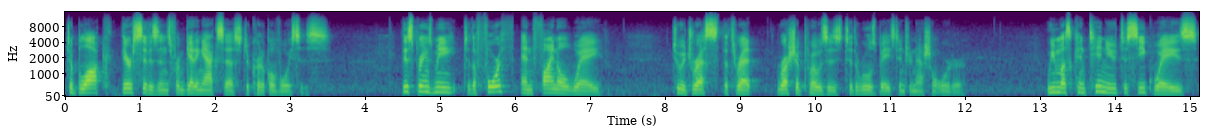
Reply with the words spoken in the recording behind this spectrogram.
to block their citizens from getting access to critical voices. This brings me to the fourth and final way to address the threat Russia poses to the rules based international order. We must continue to seek ways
